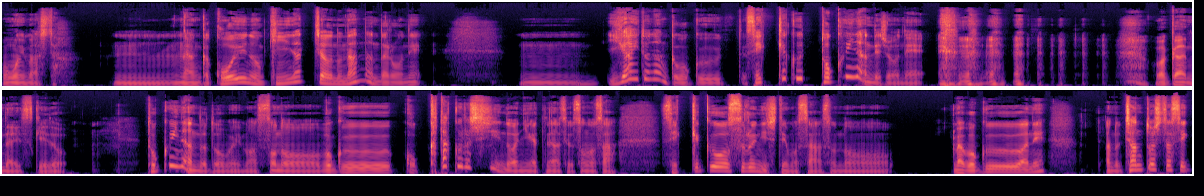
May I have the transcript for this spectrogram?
思いました。うーん、なんかこういうの気になっちゃうの何なんだろうね。うん。意外となんか僕、接客得意なんでしょうね。わかんないですけど。得意なんだと思います。その、僕、こう、堅苦しいのは苦手なんですよ。そのさ、接客をするにしてもさ、その、まあ僕はね、あの、ちゃんとした接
